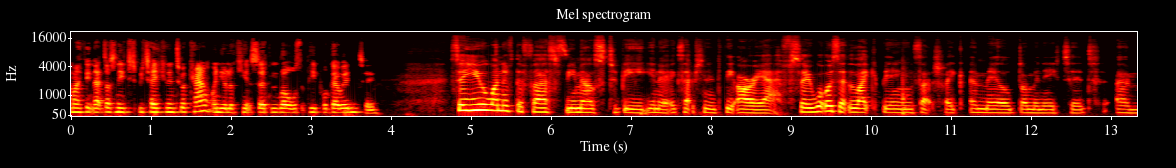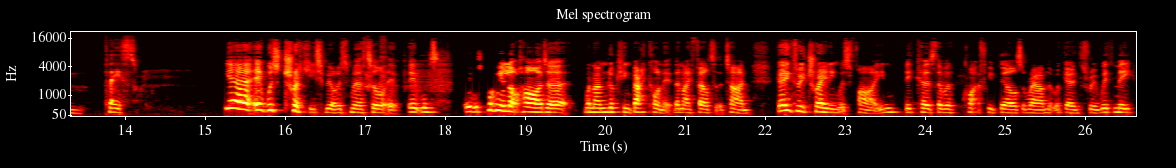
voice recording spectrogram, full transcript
And I think that does need to be taken into account when you're looking at certain roles that people go into. So you were one of the first females to be, you know, accepted into the RAF. So what was it like being in such like a male dominated um, place? Yeah, it was tricky to be honest, Myrtle. It, it was it was probably a lot harder when I'm looking back on it than I felt at the time. Going through training was fine because there were quite a few girls around that were going through with me,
